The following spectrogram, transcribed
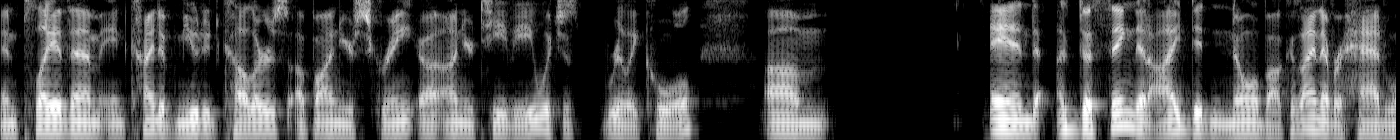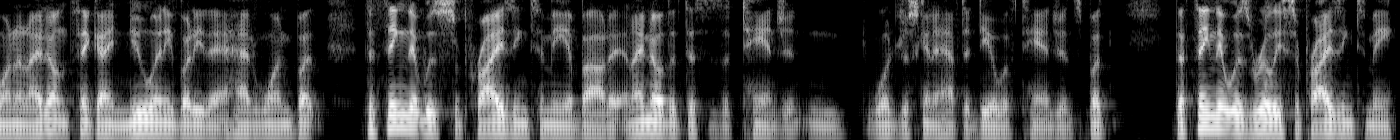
and play them in kind of muted colors up on your screen uh, on your TV, which is really cool. Um, and the thing that I didn't know about because I never had one, and I don't think I knew anybody that had one, but the thing that was surprising to me about it, and I know that this is a tangent, and we're just going to have to deal with tangents, but the thing that was really surprising to me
